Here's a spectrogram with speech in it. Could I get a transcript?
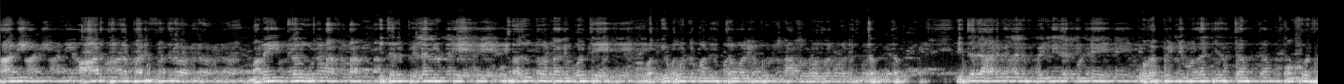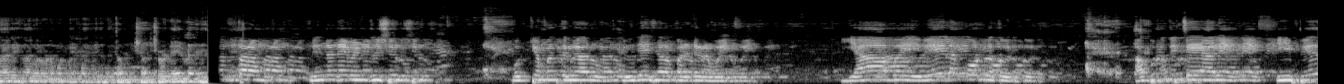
కానీ ఆర్థిక పరిస్థితుల వల్ల మన ఇంట్లో కూడా ఇద్దరు పిల్లలుంటే చదువుకోవడానికి పోతే ఒక పూట మనం ఇస్తాం ఒక పూట నాలుగు రోజులు మనం ఇస్తాం ఇద్దరు ఆడపిల్లలకు పెళ్ళి లేకుంటే ఒక పెళ్ళి మొదలు చేస్తాం ఒక్కోసారి ఇంకో రెండు మూడు నెలలకు చేస్తాం. రెండేళ్ళకి నిన్ననే మేము చూసి ముఖ్యమంత్రి గారు విదేశాల పర్యటన పోయి. యాభై వేల కోట్లతో అభివృద్ధి చేయాలి ఈ పేద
